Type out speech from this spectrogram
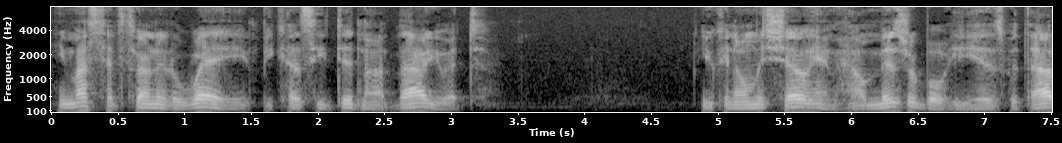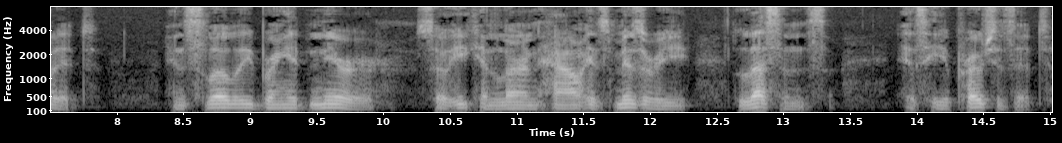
He must have thrown it away because he did not value it. You can only show him how miserable he is without it, and slowly bring it nearer so he can learn how his misery lessens as he approaches it.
